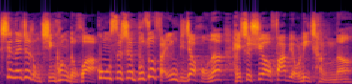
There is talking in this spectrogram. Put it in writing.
现在这种情况的话，公司是不做反应比较好呢，还是需要发表立场呢？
